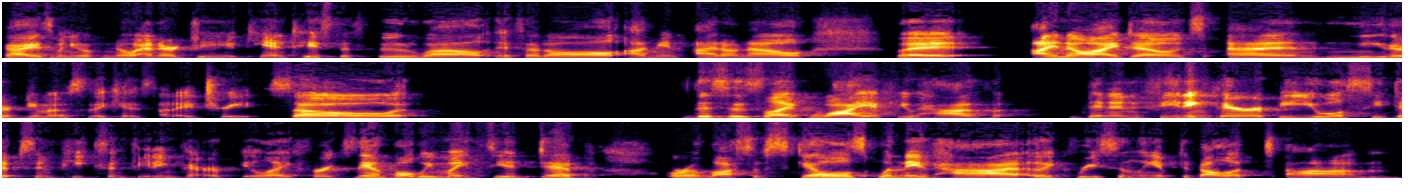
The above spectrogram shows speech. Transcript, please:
guys? When you have no energy you can't taste the food well if at all? I mean i don't know but i know i don't and neither do most of the kids that i treat so this is like why if you have been in feeding therapy, you will see dips and peaks in feeding therapy. Like, for example, we might see a dip or a loss of skills when they've had, like, recently have developed um,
